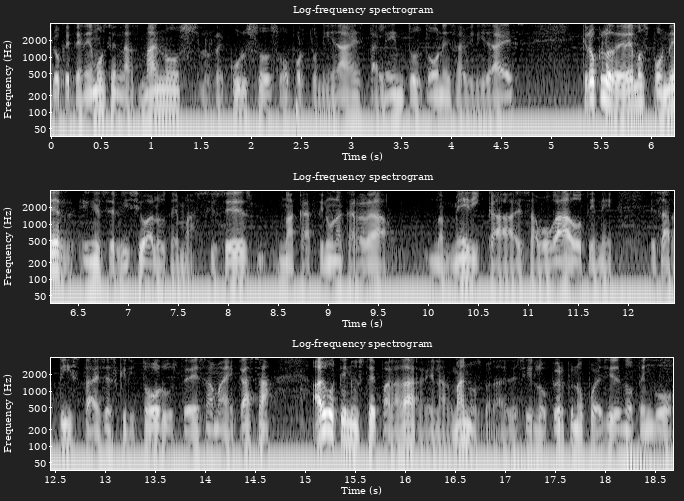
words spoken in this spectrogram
lo que tenemos en las manos, los recursos, oportunidades, talentos, dones, habilidades, creo que lo debemos poner en el servicio a los demás. Si usted es una, tiene una carrera médica, es abogado, tiene, es artista, es escritor, usted es ama de casa, algo tiene usted para dar en las manos, ¿verdad? Es decir, lo peor que uno puede decir es no tengo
